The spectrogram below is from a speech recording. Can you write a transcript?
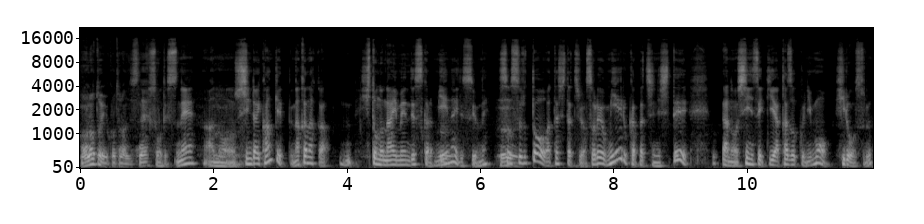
ものということなんですね。そうですね。あの、うん、信頼関係ってなかなか人の内面ですから見えないですよね。うん、そうすると私たちはそれを見える形にしてあの親戚や家族にも披露する。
